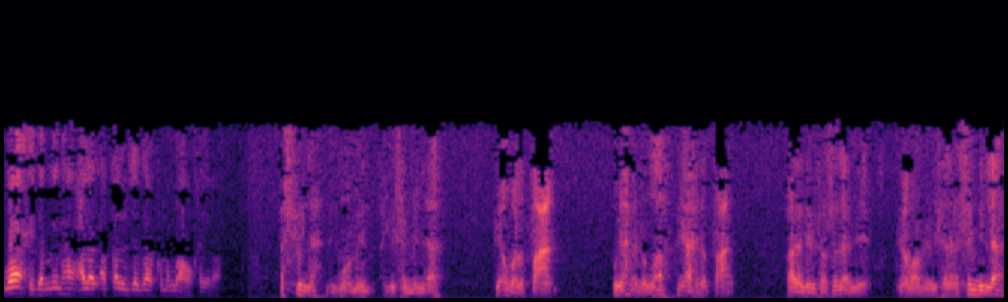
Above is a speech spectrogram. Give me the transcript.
واحدا منها على الأقل جزاكم الله خيرا. السنة للمؤمن أن يسمي الله في أول الطعام ويحمد الله في آخر الطعام. قال النبي صلى الله عليه وسلم لعمر بن أبي سلمة سم الله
